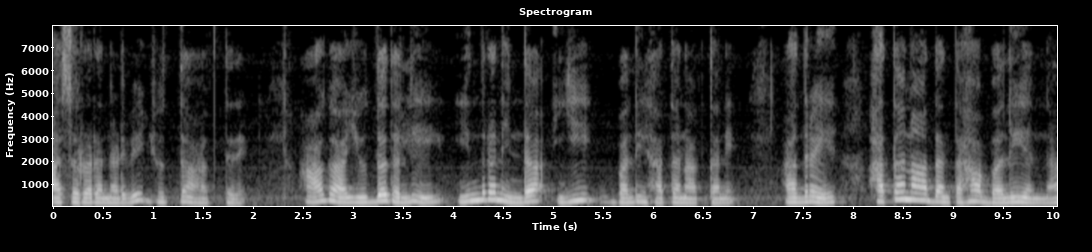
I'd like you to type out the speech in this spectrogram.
ಅಸುರರ ನಡುವೆ ಯುದ್ಧ ಆಗ್ತದೆ. ಆಗ ಯುದ್ಧದಲ್ಲಿ ಇಂದ್ರನಿಂದ ಈ ಬಲಿ ಹತನಾಗ್ತಾನೆ. ಆದರೆ ಹತನಾದಂತಹ ಬಲಿಯನ್ನು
